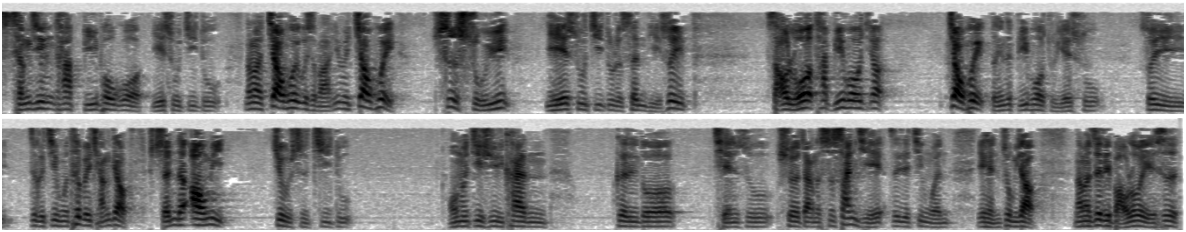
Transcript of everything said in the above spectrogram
曾经他逼迫过耶稣基督。那么教会为什么？因为教会是属于。耶稣基督的身体，所以扫罗他逼迫教教会，等于是逼迫主耶稣。所以这个经文特别强调神的奥秘就是基督。我们继续看哥林多前书十二章的十三节，这些经文也很重要。那么这里保罗也是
